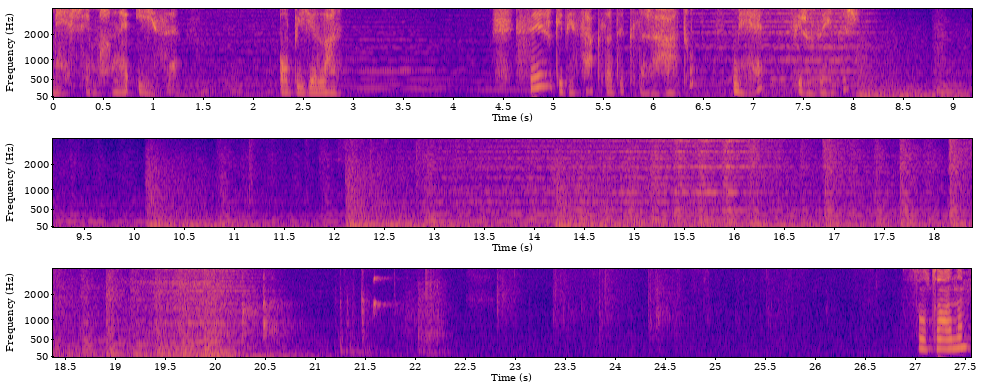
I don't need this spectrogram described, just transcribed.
Mihrimah ne iyisi. O bir yılan. Sır gibi sakladıkları hatun Mihe Firuze'ymiş. Sultanım,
